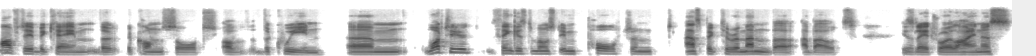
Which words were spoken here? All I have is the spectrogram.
after he became the, the consort of the Queen, um, what do you think is the most important aspect to remember about His late Royal Highness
